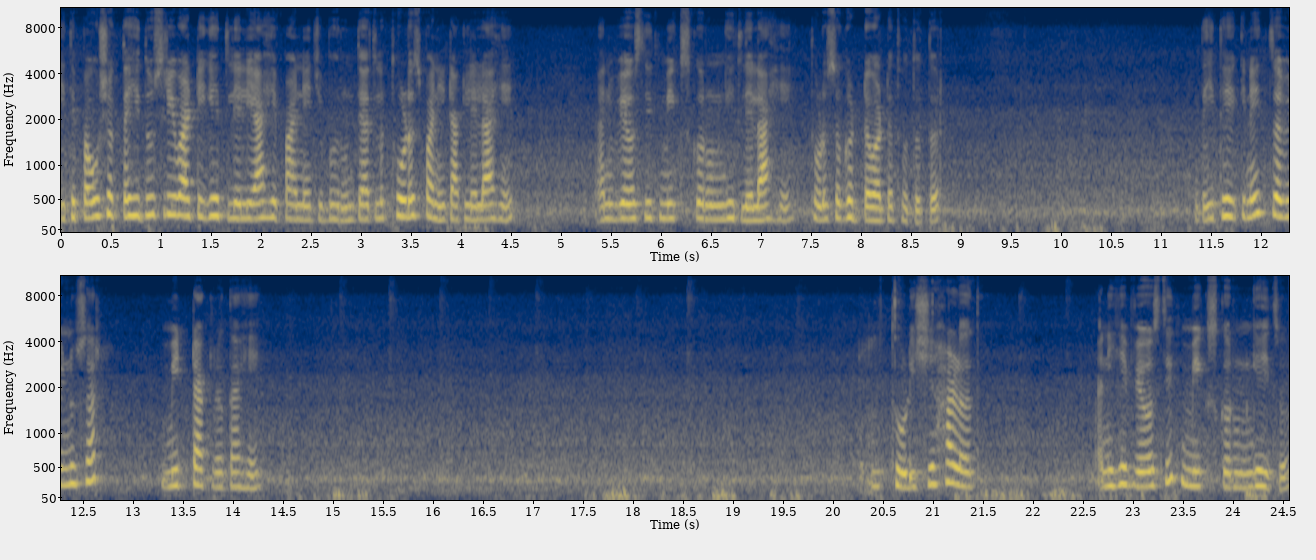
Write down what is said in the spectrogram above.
इथे पाहू शकता ही दुसरी वाटी घेतलेली आहे पाण्याची भरून. त्यातलं थोडंच पाणी टाकलेलं आहे. आणि व्यवस्थित मिक्स करून घेतलेलं आहे. थोडंसं घट्ट वाटत होतं तर. इथे की नाही चवीनुसार मीठ टाकत आहे. थोडीशी हळद. आणि हे व्यवस्थित मिक्स करून घ्यायचं.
